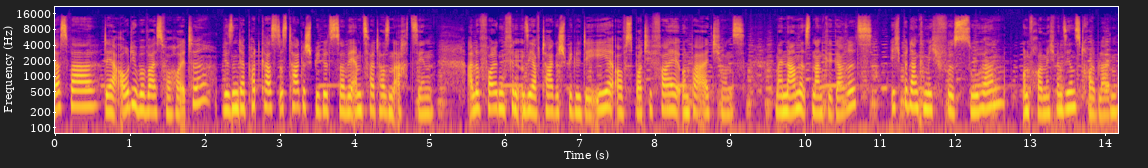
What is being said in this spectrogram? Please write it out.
Das war der Audiobeweis für heute. Wir sind der Podcast des Tagesspiegels zur WM 2018. Alle Folgen finden Sie auf tagesspiegel.de, auf Spotify und bei iTunes. Mein Name ist Nanke Garrels. Ich bedanke mich fürs Zuhören und freue mich, wenn Sie uns treu bleiben.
